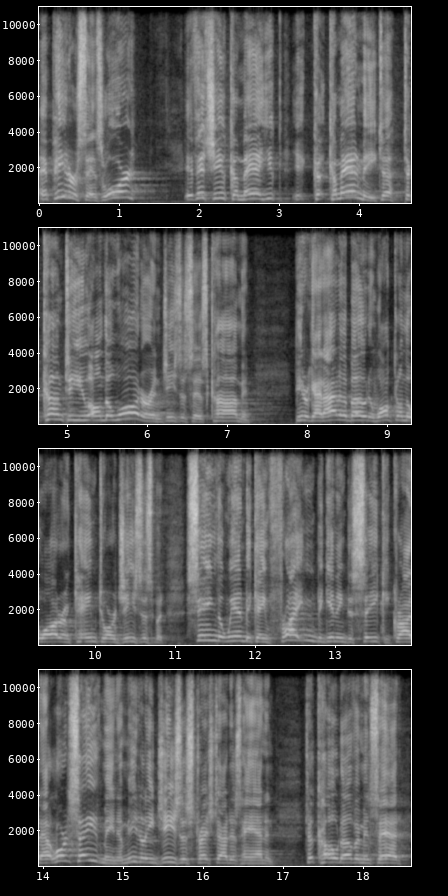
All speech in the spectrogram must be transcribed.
And Peter says, Lord, if it's you, command, you, command me to, to come to you on the water. And Jesus says, Come. And Peter got out of the boat and walked on the water and came toward Jesus, but seeing the wind became frightened, beginning to sink. He cried out, Lord, save me. And immediately Jesus stretched out his hand and took hold of him and said,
